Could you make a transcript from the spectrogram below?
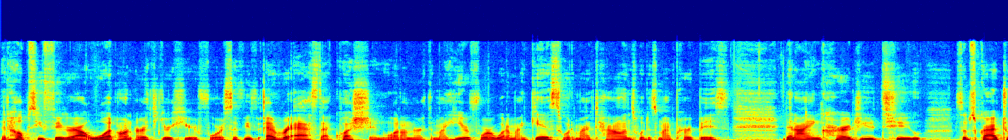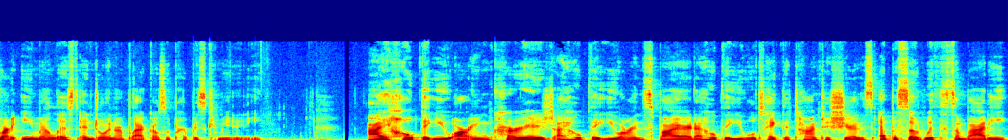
that helps you figure out what on earth you're here for. So if you've ever asked that question, what on earth am I here for? What are my gifts? What are my talents? What is my purpose? Then I encourage you to subscribe to our email list and join our Black Girls of Purpose community. I hope that you are encouraged. I hope that you are inspired. I hope that you will take the time to share this episode with somebody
